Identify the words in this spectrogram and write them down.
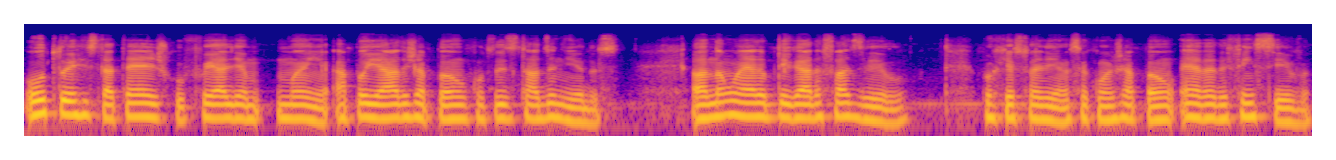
Outro erro estratégico foi a Alemanha apoiar o Japão contra os Estados Unidos. Ela não era obrigada a fazê-lo, porque sua aliança com o Japão era defensiva.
